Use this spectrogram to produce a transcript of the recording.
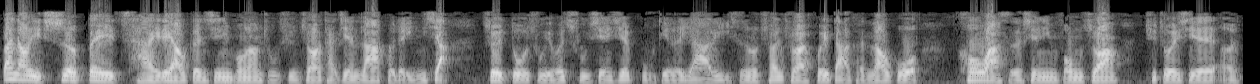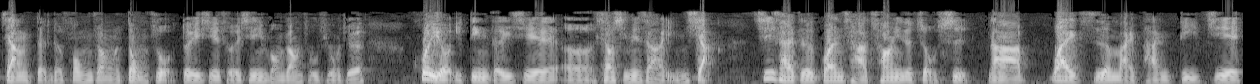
半导体设备材料跟先进封装族群受到台积拉回的影响。所以多数也会出现一些补跌的压力，甚至说传出来辉达可能绕过 c o a s 的先进封装去做一些呃降等的封装的动作，对一些所谓先进封装族群，我觉得会有一定的一些呃消息面上的影响。基材则观察创意的走势，那外资的买盘低阶，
